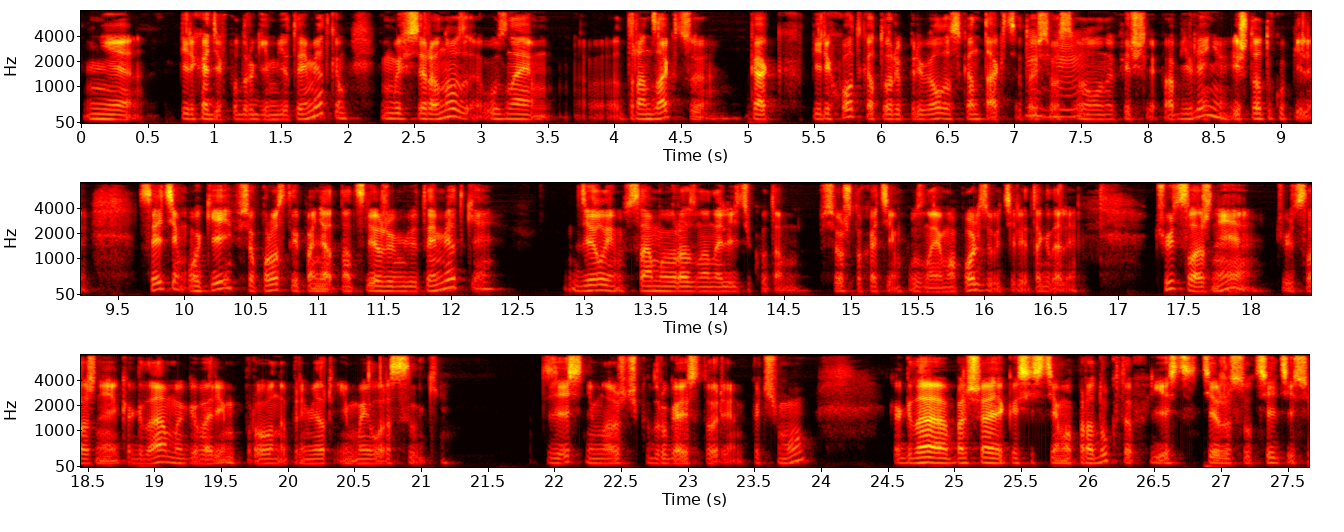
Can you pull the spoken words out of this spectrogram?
не переходив по другим UTM-меткам, мы все равно узнаем э, транзакцию как переход, который привел из ВКонтакте. То есть, Мгм. условно, перешли по объявлению и что-то купили. С этим окей, все просто и понятно. Отслеживаем UTM-метки, делаем самую разную аналитику, там, все, что хотим, узнаем о пользователе и так далее. Чуть сложнее, чуть сложнее, когда мы говорим про, например, email рассылки. Здесь немножечко другая история. Почему? Когда большая экосистема продуктов, есть те же соцсети с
